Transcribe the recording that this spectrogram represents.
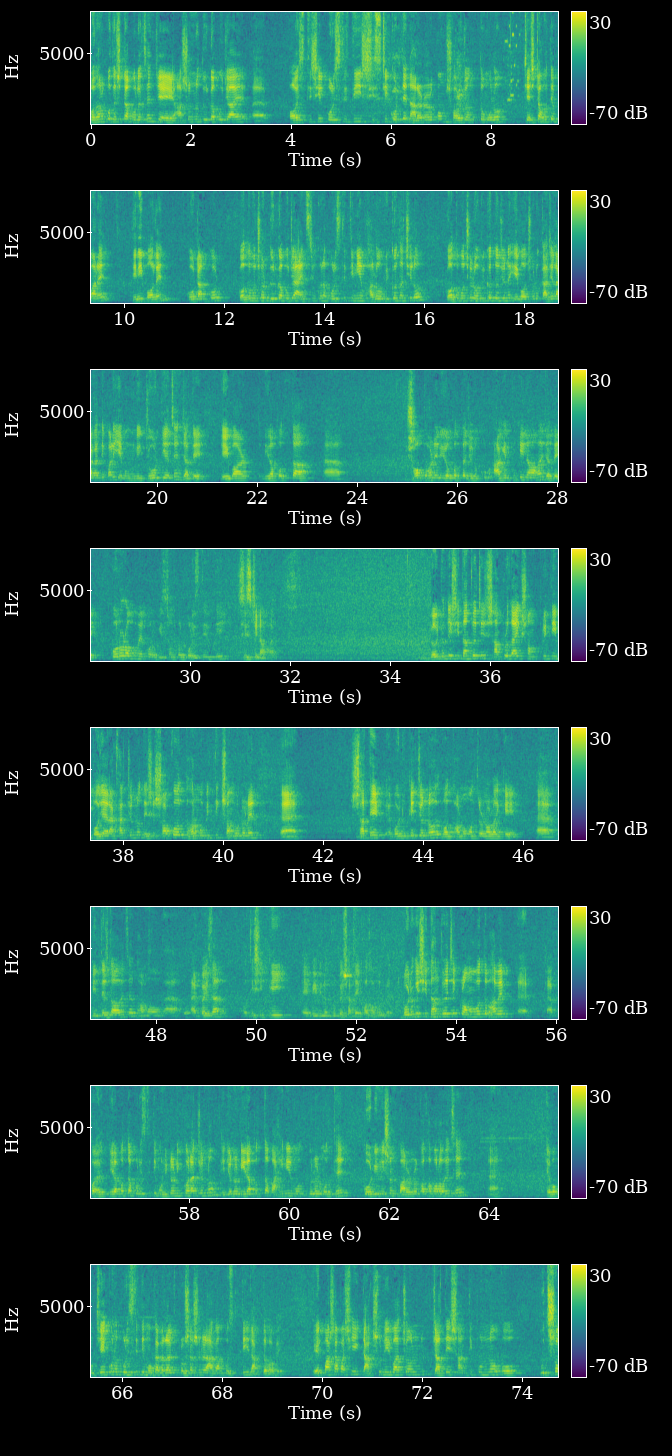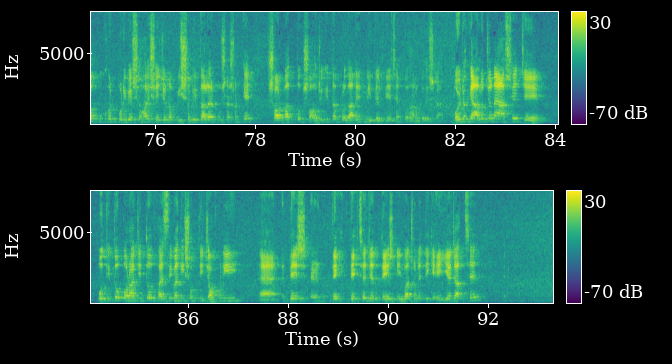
প্রধান উপদেষ্টা বলেছেন যে আসন্ন দুর্গাপূজায় অস্থিতিশীল পরিস্থিতি সৃষ্টি করতে নানা রকম ষড়যন্ত্রমূলক চেষ্টা হতে পারে। তিনি বলেন কোট আনকোট গত বছর দুর্গাপূজা আইন শৃঙ্খলা পরিস্থিতি নিয়ে ভালো অভিজ্ঞতা ছিল। গত বছর অভিজ্ঞতার জন্য এবছরও কাজে লাগাতে পারি এবং উনি জোর দিয়েছেন যাতে এবার নিরাপত্তা সব ধরনের নিরাপত্তার জন্য খুব আগের থেকেই নেওয়া হয় যাতে কোনো রকমের কোনো বিশৃঙ্খল পরিস্থিতি সৃষ্টি না হয়। বৈঠকে সিদ্ধান্ত হয়েছে সাম্প্রদায়িক সম্প্রীতি বজায় রাখার জন্য দেশের সকল ধর্মভিত্তিক সংগঠনের সাথে বৈঠকের জন্য ধর্ম মন্ত্রণালয়কে নির্দেশ দেওয়া হয়েছে। ধর্ম অ্যাডভাইজার অতি শীঘ্রই বিভিন্ন গ্রুপের সাথে কথা বলবেন। বৈঠকে সিদ্ধান্ত হয়েছে ক্রমাগতভাবে নিরাপত্তা পরিস্থিতি মনিটরিং করার জন্য এই জন্য নিরাপত্তা বাহিনীরগুলোর মধ্যে কোঅর্ডিনেশন বাড়ানোর কথা বলা হয়েছে। আহ, এবং যে কোনো পরিস্থিতি মোকাবেলার প্রশাসনের আগাম প্রস্তুতি রাখতে হবে। এর পাশাপাশি ডাকসু নির্বাচন যাতে শান্তিপূর্ণ ও উৎসব মুখর পরিবেশে হয় সেই জন্য বিশ্ববিদ্যালয়ের প্রশাসনকে সর্বাত্মক সহযোগিতা প্রদানের নির্দেশ দিয়েছেন প্রধান উপদেষ্টা। বৈঠকে আলোচনায় আসে যে পতিত, পরাজিত, ফ্যাসিবাদী শক্তি যখনই দেশ দেখ- দেখছে যে দেশ নির্বাচনের দিকে এগিয়ে যাচ্ছে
